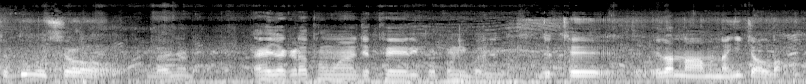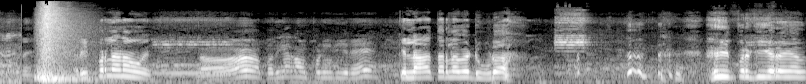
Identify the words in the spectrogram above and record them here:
ਸਿੱਧੂ ਮੂਸੇਵਾਲਾ ਲੈਜੈਂਡ ਇਹ ਜਿਹਾ ਕਿਹੜਾ ਥਾਂ ਜਿੱਥੇ ਇਹਦੀ ਫੋਟੋ ਨਹੀਂ ਪਈ ਜਿੱਥੇ ਇਹਦਾ ਨਾਮ ਨਹੀਂ ਚੱਲਦਾ। ਰੀਪਰ ਲੈਣਾ ਹੋਏ ਨਾ ਵਧੀਆ ਕੰਪਨੀ ਦੀ ਰੇ ਕਿੱਲਾ ਤਰ ਲਵੇ ਡੂੜਾ। ਰੀਪਰ ਕੀ ਕਰੇਗਾ?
